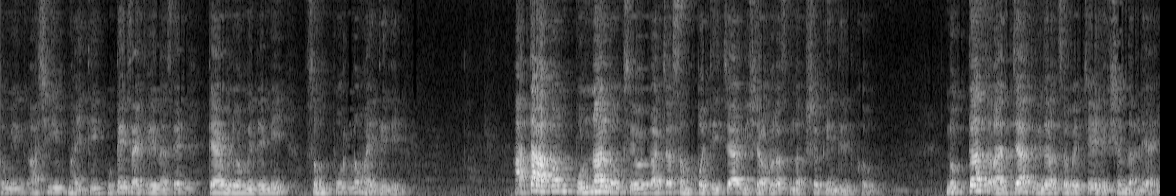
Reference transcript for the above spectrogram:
तुम्ही अशी माहिती कुठेच ऐकली नसेल त्या व्हिडिओमध्ये मी संपूर्ण माहिती देईन. आता आपण पुन्हा लोकसेवकाच्या संपत्तीच्या विषयावरच लक्ष केंद्रित करू. नुकताच राज्यात विधानसभेचे इलेक्शन झाले आहे.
